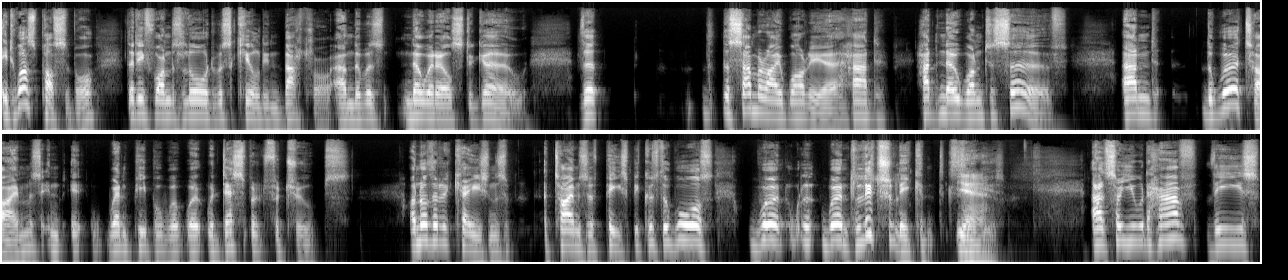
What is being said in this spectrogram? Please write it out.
It was possible that if one's Lord was killed in battle and there was nowhere else to go, that the samurai warrior had had no one to serve. And there were times in, when people were, were, were desperate for troops. On other occasions, at times of peace, because the wars weren't weren't literally continued. Yeah. And so you would have these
